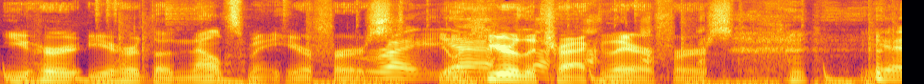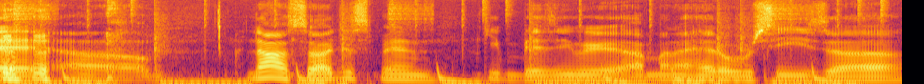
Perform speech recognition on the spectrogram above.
You heard. You heard the announcement here first. Right, You'll yeah. hear the track there first. yeah. Um, no, so I just been keeping busy. I'm gonna head overseas uh,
